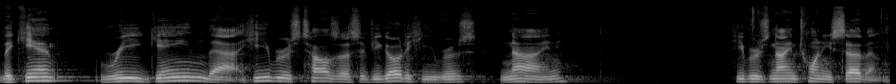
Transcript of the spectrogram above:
They can't regain that. Hebrews tells us, if you go to Hebrews 9, Hebrews 9:27.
